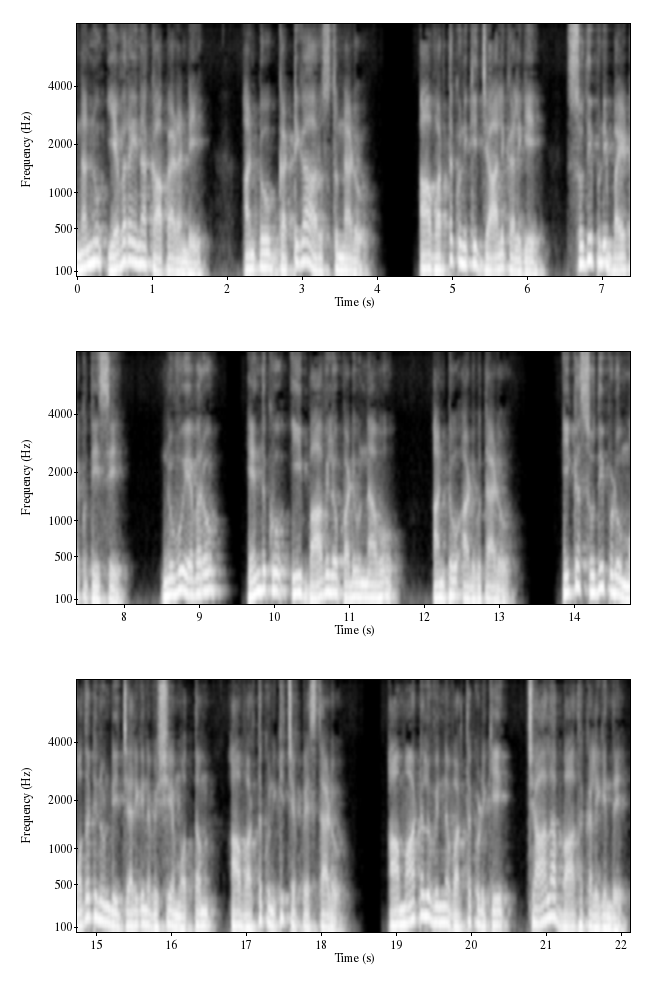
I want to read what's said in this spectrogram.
నన్ను ఎవరైనా కాపాడండి అంటూ గట్టిగా అరుస్తున్నాడు. ఆ వర్తకునికి జాలి కలిగి సుదీపుని బయటకు తీసి నువ్వు ఎవరు? ఎందుకు ఈ బావిలో పడి ఉన్నావు? అంటూ అడుగుతాడు. ఇక సుదీపుడు మొదటి నుండి జరిగిన విషయం మొత్తం ఆ వర్తకునికి చెప్పేస్తాడు. ఆ మాటలు విన్న వర్తకుడికి చాలా బాధ కలిగింది.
